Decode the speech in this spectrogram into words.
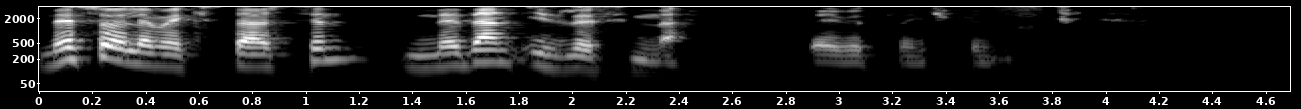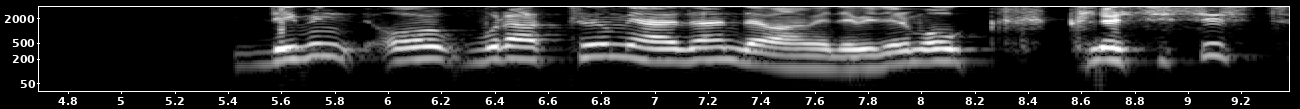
ne söylemek istersin? Neden izlesinler David Lynch filmi? Demin o bıraktığım yerden devam edebilirim. O klasisist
